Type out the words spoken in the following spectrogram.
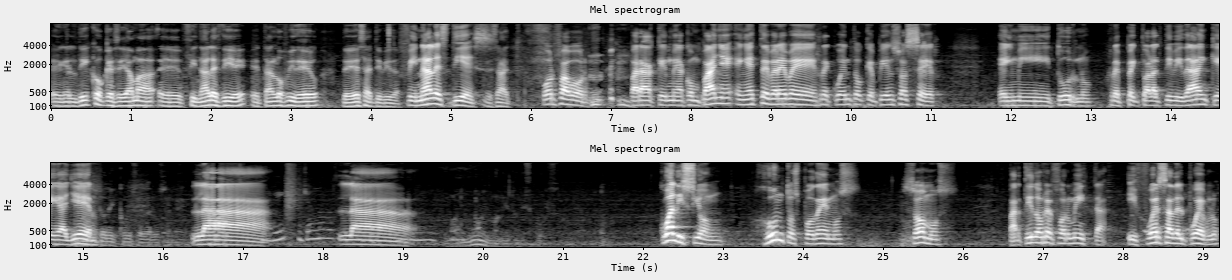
en el disco que se llama eh, Finales 10, están los videos de esa actividad. Finales 10. Exacto. por favor, para que me acompañe en este breve recuento que pienso hacer en mi turno respecto a la actividad en que ayer la, la coalición Juntos Podemos, Somos, Partido Reformista y Fuerza del Pueblo,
